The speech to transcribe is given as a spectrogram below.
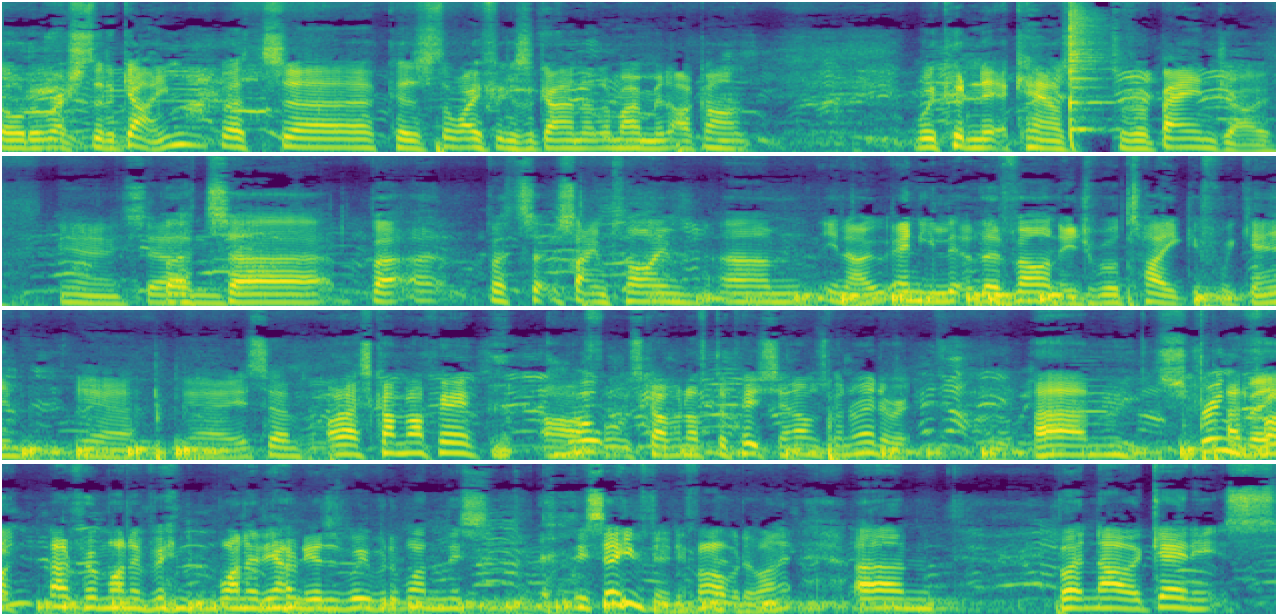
or the rest of the game, but because the way things are going at the moment, I can't. We couldn't hit a cow with a banjo. Yeah, um, But uh, but uh, but at the same time, um, you know, any little advantage we'll take if we can. Yeah, yeah. It's um. Oh, that's coming up here. Oh, I thought it was coming off the pitch. and I was going to enter it. Um, String me. have one have been one of the only others we would have won this this evening if I would have won it. Um, but no, again, it's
